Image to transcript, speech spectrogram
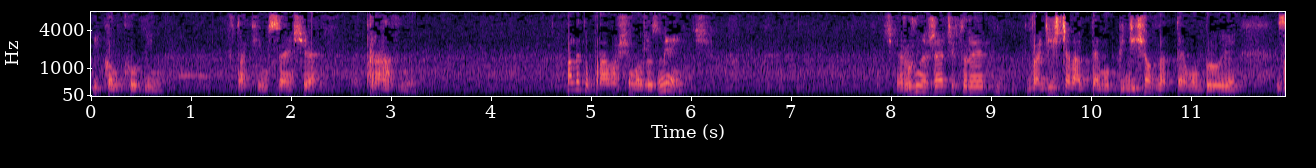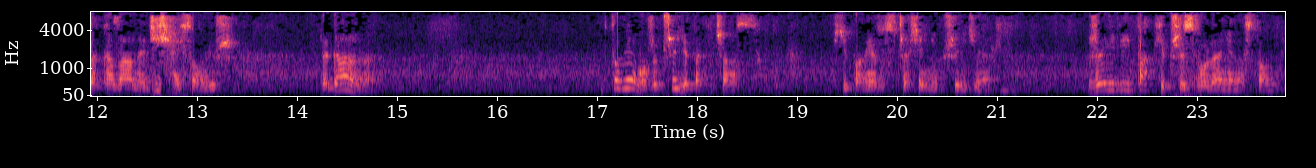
i konkubin w takim sensie prawnym. Ale to prawo się może zmienić. Różne rzeczy, które 20 lat temu, 50 lat temu były zakazane, dzisiaj są już legalne. I kto wie, może przyjdzie taki czas, jeśli Pan Jezus wcześniej nie przyjdzie, że i, i takie przyzwolenie nastąpi.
